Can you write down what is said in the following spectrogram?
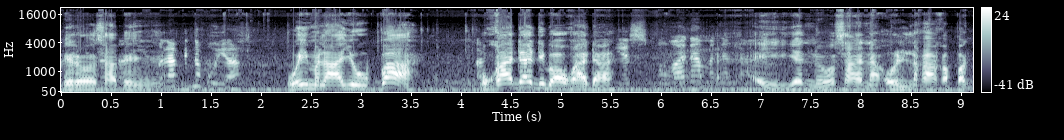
Pero sabi niya, Malapit na kuya. Uy, malayo pa. Okada, di ba Okada? Yes. Bukada, Manila. Ay, yan no. Sana all nakakapag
